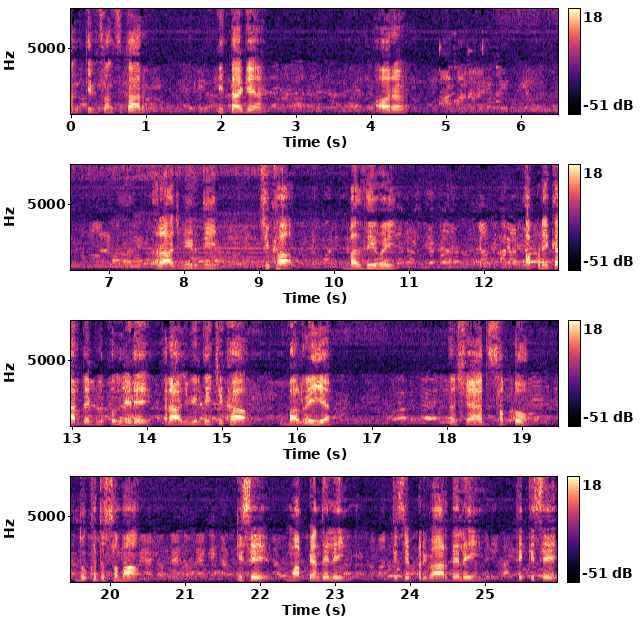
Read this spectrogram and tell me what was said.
ਅੰਤਿਮ ਸੰਸਕਾਰ ਕੀਤਾ ਗਿਆ। ਔਰ ਰਾਜਵੀਰ ਦੀ ਚਿਖਾ ਬਲਦੀ ਹੋਈ ਆਪਣੇ ਘਰ ਦੇ ਬਿਲਕੁਲ ਨੇੜੇ ਰਾਜਵੀਰ ਦੀ ਚਿਖਾ ਬਲ ਰਹੀ ਹੈ। ਤਾਂ ਸ਼ਾਇਦ ਸਭ ਤੋਂ ਦੁਖਦ ਸਮਾਂ ਕਿਸੇ ਮਾਪਿਆਂ ਦੇ ਲਈ, ਕਿਸੇ ਪਰਿਵਾਰ ਦੇ ਲਈ ਤੇ ਕਿਸੇ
